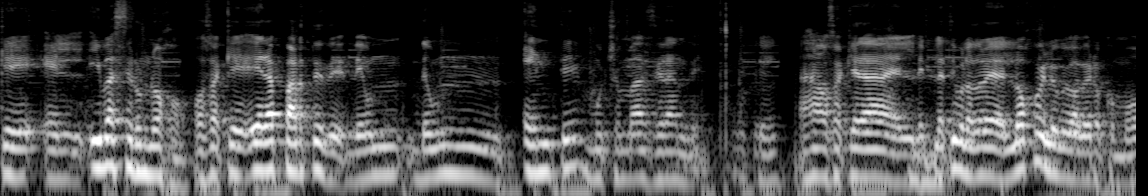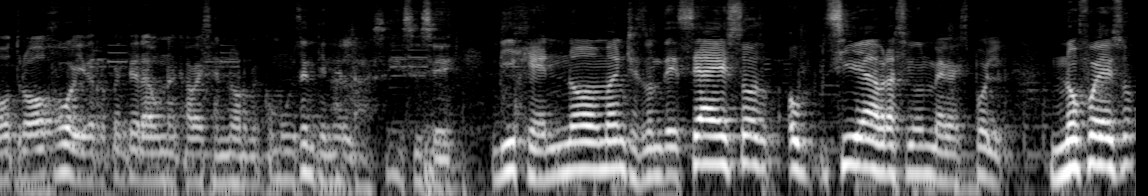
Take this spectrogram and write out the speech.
que él iba a ser un ojo. O sea, que era parte de, de un, de un ente mucho más grande. Ok. Ajá, o sea, que era el, el platillo volador era el ojo y luego iba a haber como otro ojo y de repente era una cabeza enorme, como un centinela. Ah, sí, sí, sí. Dije, no manches, donde sea eso, o- sí habrá sido un mega spoiler. No fue eso,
